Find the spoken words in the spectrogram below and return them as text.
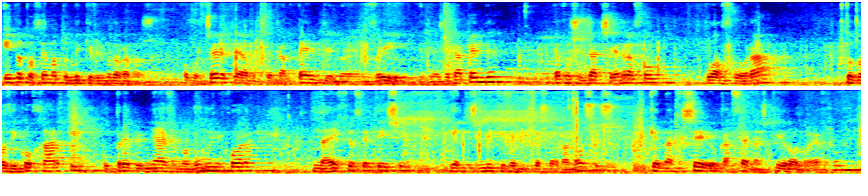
ήταν το θέμα των μη κυβερνητικών οργανώσεων. Όπως ξέρετε, από τις 15 Νοεμβρίου 2015 έχω συντάξει έγγραφο που αφορά τον οδικό χάρτη που πρέπει μια ευνομούμενη χώρα να έχει οθετήσει για τις μη κυβερνητικές οργανώσεις και να ξέρει ο καθένας τι ρόλο έχουν,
